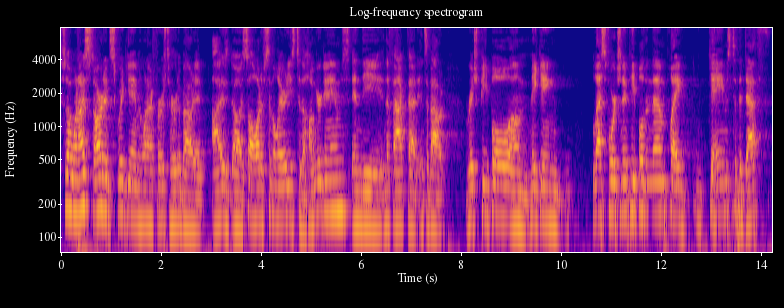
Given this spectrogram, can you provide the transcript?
So when I started Squid Game and when I first heard about it, I uh, saw a lot of similarities to the Hunger Games in the in the fact that it's about rich people um, making less fortunate people than them play games to the death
